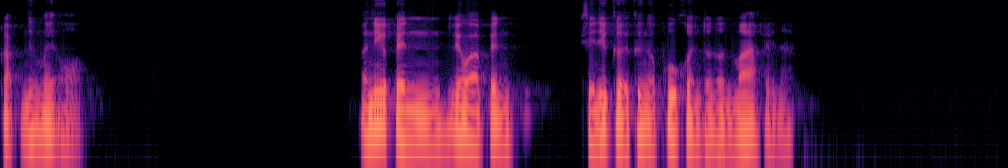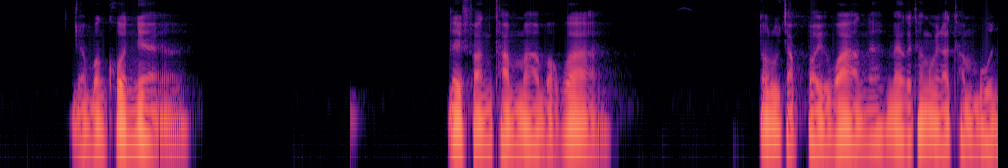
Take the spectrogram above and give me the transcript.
กลับนึกไม่ออก อันนี้เป็นเรียกว่าเป็นสิ่งที่เกิดขึ้นกับผู้คนจำนวนมากเลยนะ อย่างบางคนเนี่ยได้ฟังธรรมมาบอกว่า ต้องรู้จักปล่อยวางนะแม้กระทั่งเวลาทำบุญ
